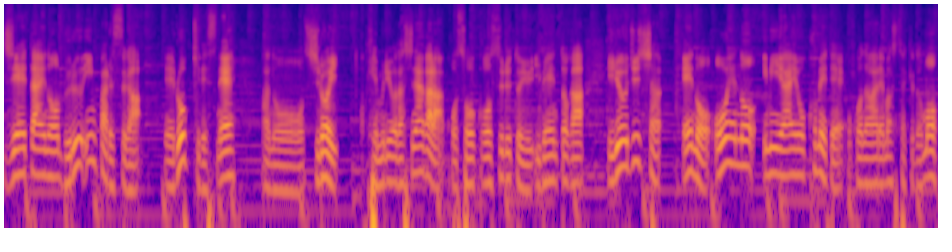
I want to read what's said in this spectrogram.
自衛隊のブルーインパルスが、えー、6機ですね、あのー、白い煙を出しながらこう走行するというイベントが医療従事者への応援の意味合いを込めて行われましたけども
